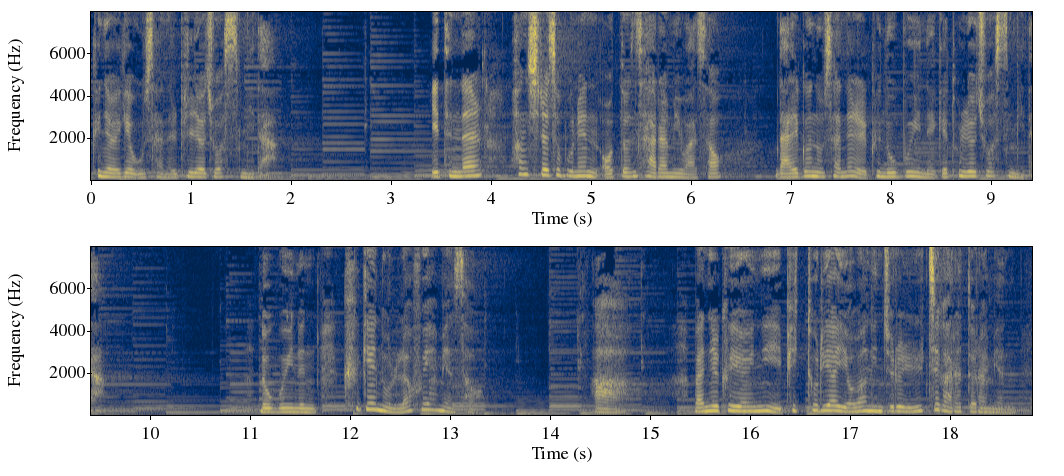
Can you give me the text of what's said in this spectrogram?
그녀에게 우산을 빌려주었습니다. 이튿날 황실에서 보낸 어떤 사람이 와서 낡은 우산을 그 노부인에게 돌려주었습니다. 노부인은 크게 놀라 후회하면서 아, 만일 그 여인이 빅토리아 여왕인 줄을 일찍 알았더라면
